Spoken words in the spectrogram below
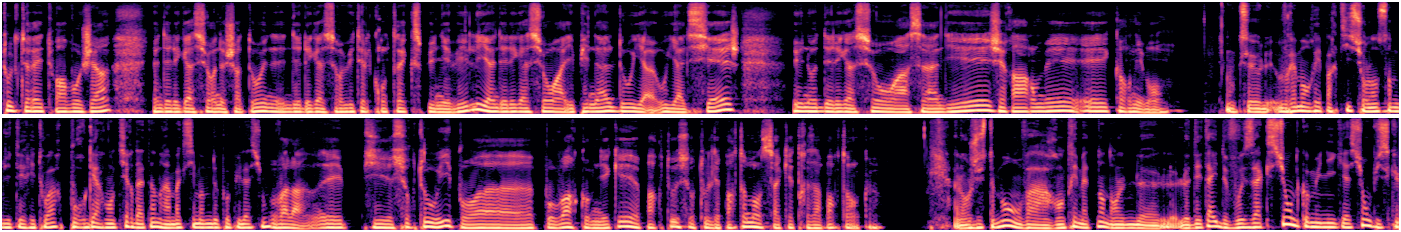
tout, le territoire vosgien. Il y a une délégation à Neuchâteau, une délégation à Vitel-Contexte, Pugnéville. Il y a une délégation à Épinal, d'où il y a où il y a le siège. Une autre délégation à Saint-Dié, Gérardmer et Cornimont. Donc c'est vraiment réparti sur l'ensemble du territoire pour garantir d'atteindre un maximum de population. Voilà, et puis surtout oui pour euh, pouvoir communiquer partout sur tout le département, c'est ça qui est très important. Quoi. Alors justement, on va rentrer maintenant dans le, détail de vos actions de communication, puisque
